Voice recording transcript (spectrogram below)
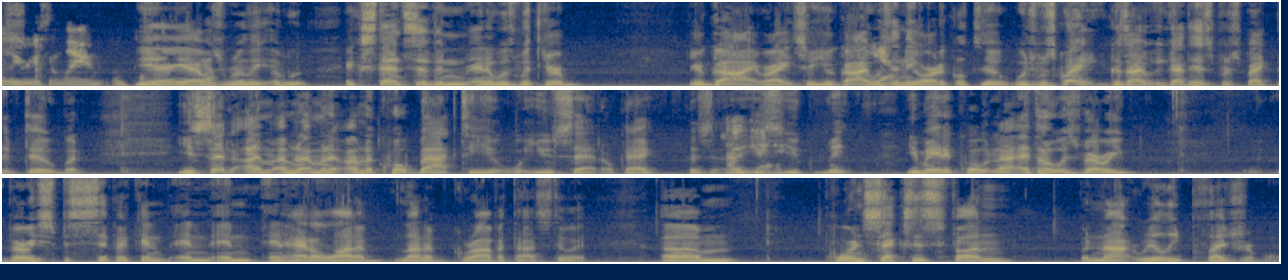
fairly recently. Yeah, yeah, it was really extensive, and, and it was with your your guy, right? So your guy was Yeah. in the article too, which was great because I we got his perspective too. But you said I'm I'm not gonna I'm gonna quote back to you what you said, okay? Because you, Okay. you made you made a quote, and I, I thought it was very very specific and, and, and, and had a lot of lot of gravitas to it. Um, porn sex is fun, but not really pleasurable.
